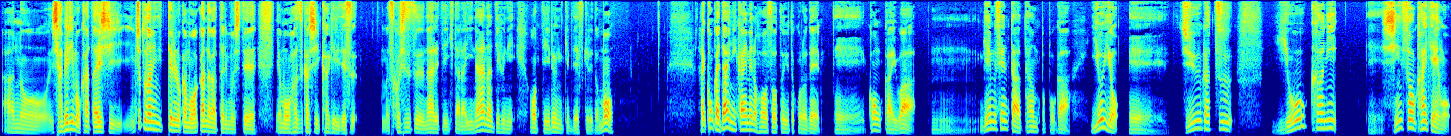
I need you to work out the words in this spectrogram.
あの、喋りも硬いし、ちょっと何言ってるのかもわかんなかったりもして、いや、もうお恥ずかしい限りです。まあ、少しずつ慣れていけたらいいな、なんていうふうに思っているんですけれども、はい、今回第2回目の放送というところで、えー、今回は、うんゲームセンタータンポポがいよいよ、えー10月8日に、えー、真相回転を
